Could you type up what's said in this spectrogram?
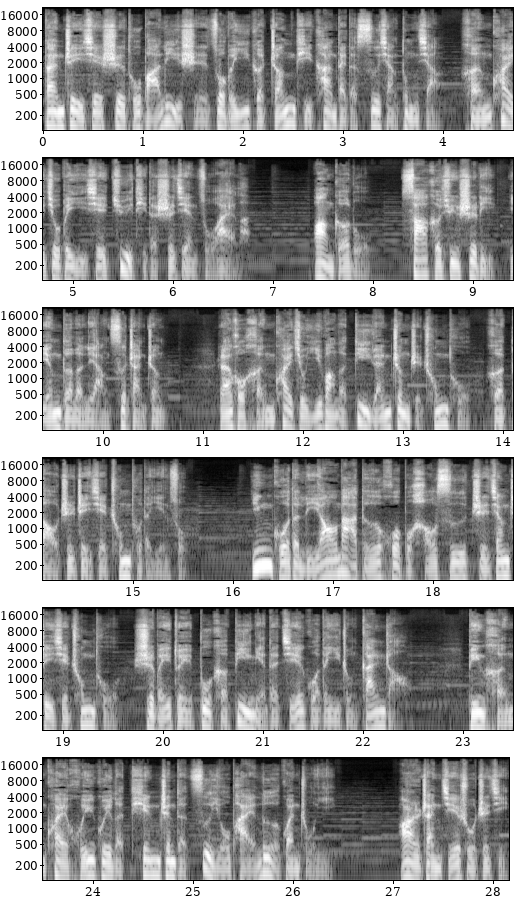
但这些试图把历史作为一个整体看待的思想动向，很快就被一些具体的事件阻碍了。盎格鲁撒克逊势力赢得了两次战争，然后很快就遗忘了地缘政治冲突和导致这些冲突的因素。英国的里奥纳德·霍布豪斯只将这些冲突视为对不可避免的结果的一种干扰，并很快回归了天真的自由派乐观主义。二战结束之际，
